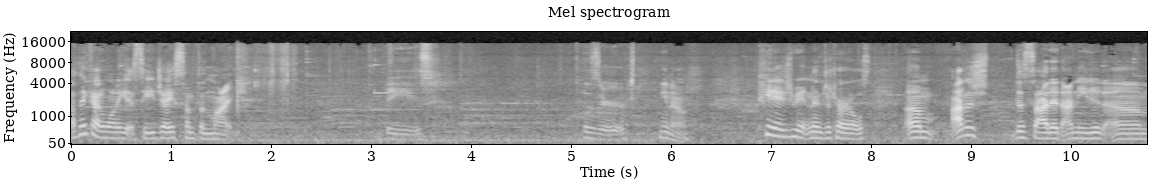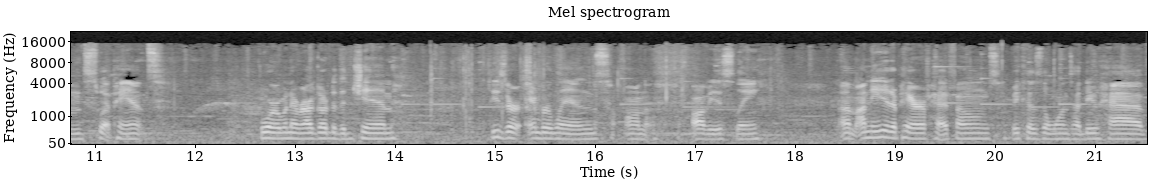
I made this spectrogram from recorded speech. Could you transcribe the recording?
I think I'd want to get CJ something like these because they're, you know, Teenage Mutant Ninja Turtles. Um, I just decided I needed um sweatpants for whenever I go to the gym. These are Amberlynn's on, obviously. Um, I needed a pair of headphones because the ones I do have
